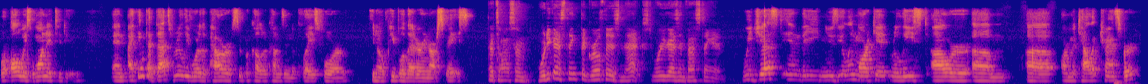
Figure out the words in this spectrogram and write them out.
or always wanted to do. And I think that that's really where the power of Supacolor comes into place for, you know, people that are in our space. That's awesome. Where do you guys think the growth is next? Where are you guys investing in? We just in the New Zealand market released our um, uh, our metallic transfer,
